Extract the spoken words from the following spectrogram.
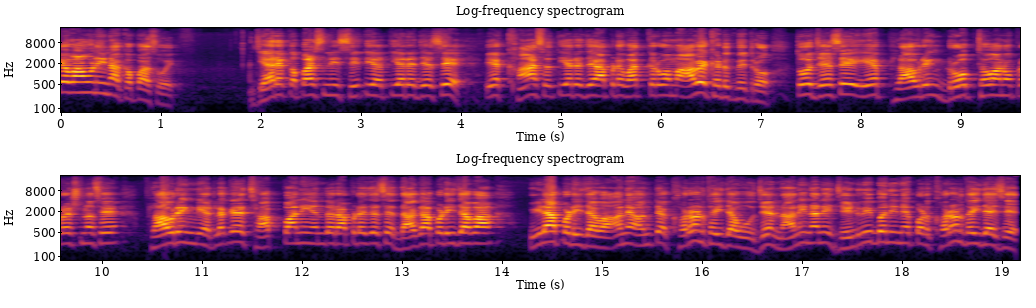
કે વાવણીના કપાસ હોય? જ્યારે કપાસની સ્થિતિ અત્યારે જે છે, એ ખાસ અત્યારે જે આપણે વાત કરવામાં આવે ખેડૂત મિત્રો, તો જે છે, એ ફ્લાવરિંગ ડ્રોપ થવાનો પ્રશ્ન છે. ફ્લાવરિંગની એટલે કે છાપવાની અંદર આપણે જે છે, દાગા પડી જવા પીળા પડી જવા અને અંતે ખરણ થઈ જવું. જે નાની નાની ઝીંડવી બનીને પણ ખરણ થઈ જાય છે,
